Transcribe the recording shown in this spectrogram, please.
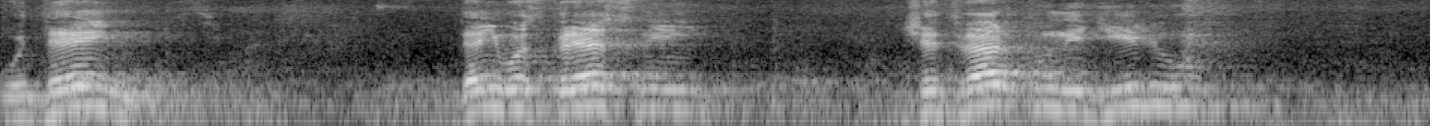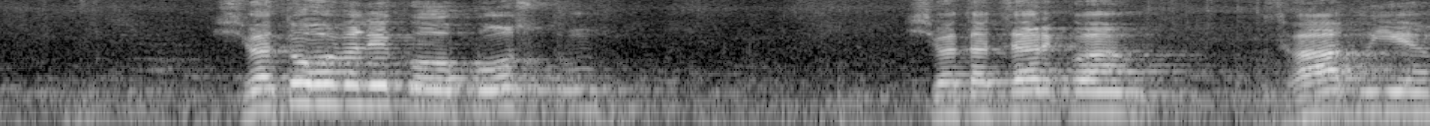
у день, день Воскресний, четверту неділю святого Великого посту, Свята Церква згадує,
